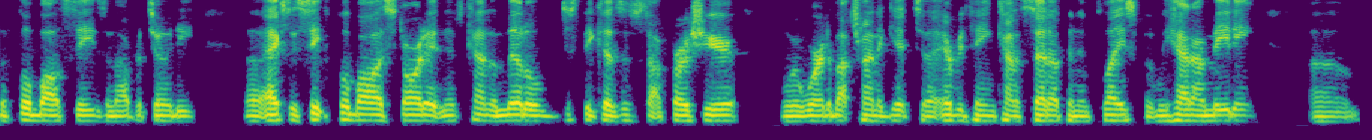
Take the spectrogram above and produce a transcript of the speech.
the football season opportunity. Uh, actually see football has started and it's kind of middle just because this is our first year. We're worried about trying to get to everything kind of set up and in place but we had our meeting um,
